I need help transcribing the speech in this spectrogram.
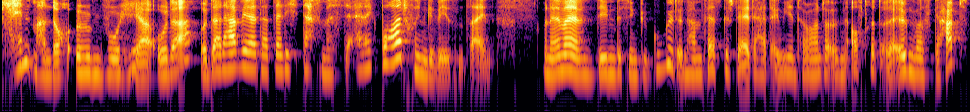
kennt man doch irgendwo her, oder? Und dann haben wir tatsächlich, das müsste Alec Baldwin gewesen sein. Und dann haben wir den ein bisschen gegoogelt und haben festgestellt, er hat irgendwie in Toronto irgendeinen Auftritt oder irgendwas gehabt,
